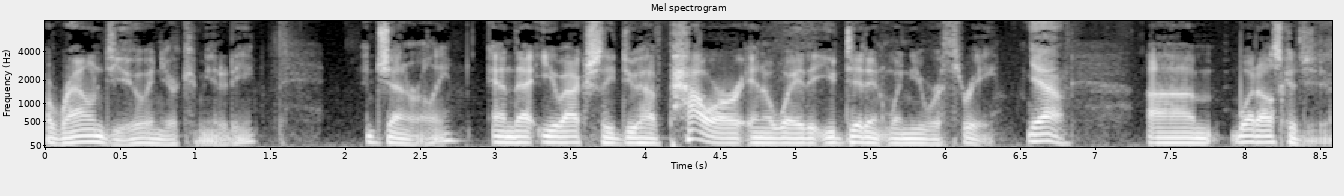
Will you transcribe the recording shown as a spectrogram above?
around you in your community generally and that you actually do have power in a way that you didn't when you were 3. Yeah. Um, what else could you do?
